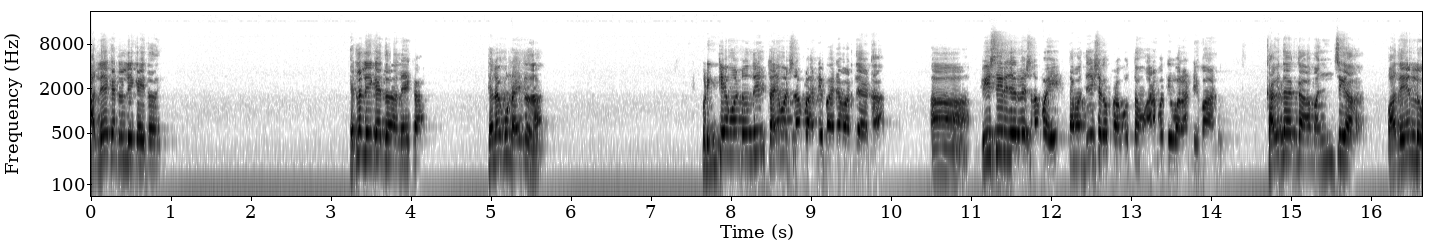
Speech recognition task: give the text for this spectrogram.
ఆ లేఖ ఎట్లా లీక్ అవుతుంది? ఎట్లా లీక్ అవుతుంది ఆ లేఖ? తెలియకుండా అవుతుందా? ఇప్పుడు ఇంకేమంటుంది? టైం వచ్చినప్పుడు అన్ని బయటపడతాయట బీసీ రిజర్వేషన్లపై తమ దీక్షకు ప్రభుత్వం అనుమతి ఇవ్వాలని డిమాండ్. కవితగా మంచిగా పదేళ్ళు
